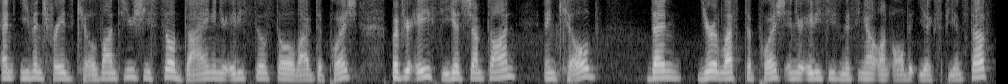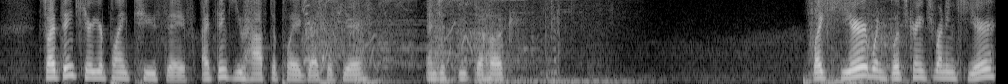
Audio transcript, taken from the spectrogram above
and even trades kills onto you, she's still dying and your ADC still still alive to push. But if your ADC gets jumped on and killed, then you're left to push and your ADC is missing out on all the EXP and stuff. So I think here you're playing too safe. I think you have to play aggressive here and just eat the hook. Like here, when Blitzcrank's running here,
